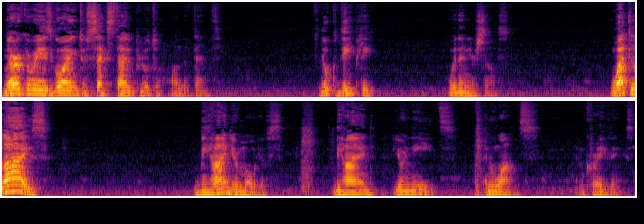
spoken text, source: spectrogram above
Mercury is going to sextile Pluto on the 10th. Look deeply within yourselves. What lies behind your motives, behind your needs and wants and cravings?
